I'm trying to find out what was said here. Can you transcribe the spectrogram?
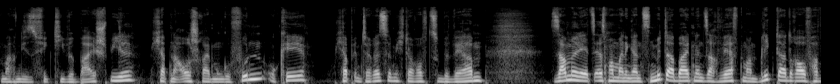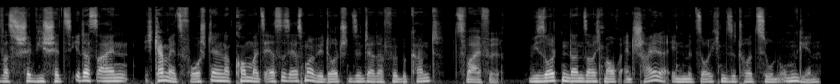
machen dieses fiktive Beispiel. Ich habe eine Ausschreibung gefunden, okay, ich habe Interesse, mich darauf zu bewerben. Sammle jetzt erstmal meine ganzen Mitarbeitenden, sag, werft mal einen Blick da drauf, was, wie schätzt ihr das ein? Ich kann mir jetzt vorstellen, da kommen als erstes erstmal, wir Deutschen sind ja dafür bekannt, Zweifel. Wie sollten dann, sag ich mal, auch EntscheiderInnen mit solchen Situationen umgehen?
